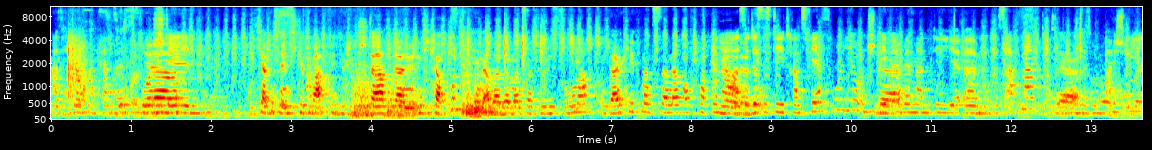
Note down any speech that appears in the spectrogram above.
Also ich glaube, man kann sich das vorstellen. Ich habe mich nämlich gefragt, wie die Buchstaben dann nicht kaputt gehen, aber wenn man es natürlich so macht und dann klebt man es danach auf Papier. Genau, also das ist die Transferfolie und später, Ja. wenn man die, ähm, das abmacht, also Ja. hier so ein Beispiel,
